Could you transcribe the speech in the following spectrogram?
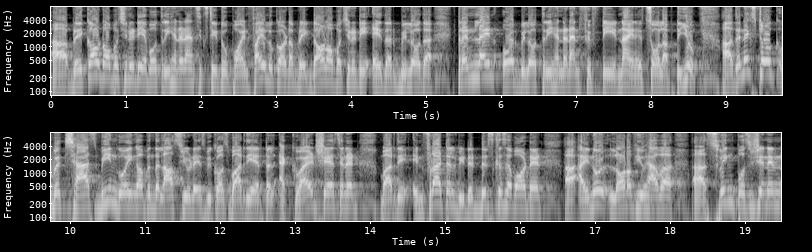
uh, breakout opportunity above 362.5. Look out a breakdown opportunity either below the trend line or below 359. It's all up to you. Uh, the next talk, which has been going up in the last few days because Bharti Airtel acquired shares in it. Bharti Infratel, we did discuss about it. Uh, I know a lot of you have a uh, swing position in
